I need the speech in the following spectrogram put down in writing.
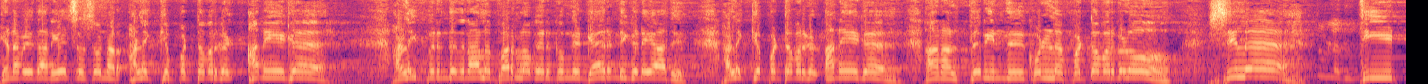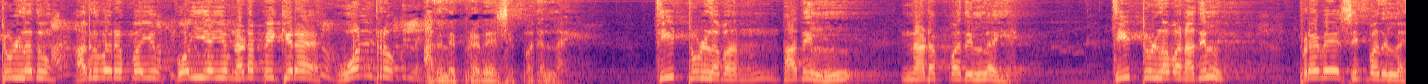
எனவேதான் இயேசு சொன்னார் அழைக்கப்பட்டவர்கள் அநேகர். அழைப்பு இருந்ததுனால பரலோகம் இருக்குங்க கேரண்டி கிடையாது. அழைக்கப்பட்டவர்கள் அநேகர். ஆனால் தெரிந்து கொள்ளப்பட்டவர்களோ சில தீட்டுள்ளதும் அருவருப்பையும் பொய்யையும் நடப்பிக்கிற ஒன்றும் அதில் பிரவேசிப்பதில்லை. தீட்டுள்ளவன் அதில் நடப்பதில்லை. தீட்டுள்ளவன் அதில் பிரவேசிப்பதில்லை.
